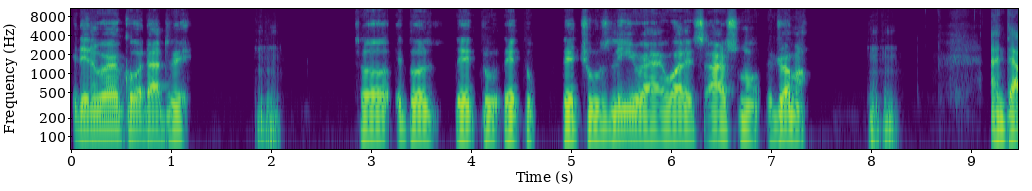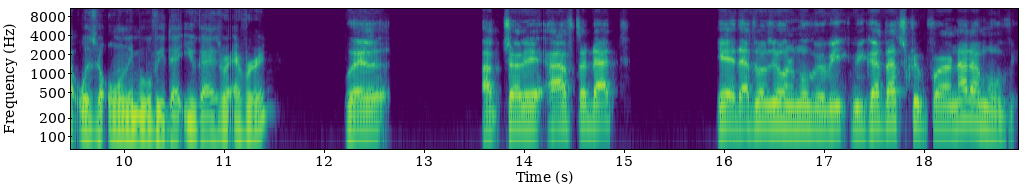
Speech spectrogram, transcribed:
it didn't work out that way. Mm-hmm. So it was they took they took they chose Leroy Wallace, smoke, the drummer. Mm-hmm. And that was the only movie that you guys were ever in? Well, actually, after that, Yeah, that was the only movie. We we got that script for another movie.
